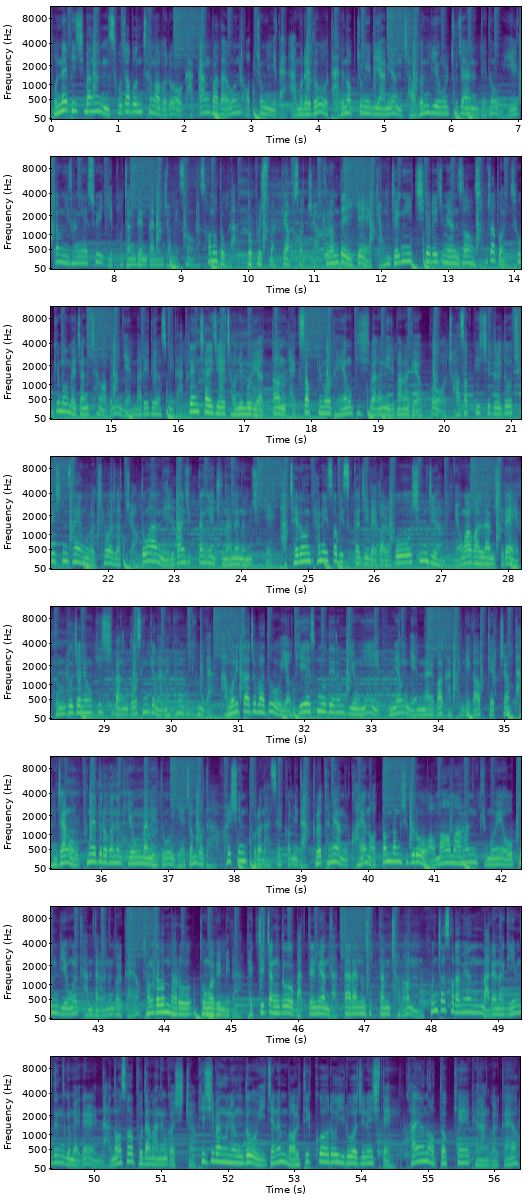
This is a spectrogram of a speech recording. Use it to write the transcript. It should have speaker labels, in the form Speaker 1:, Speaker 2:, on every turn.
Speaker 1: 본래 PC방은 소자본 창업으로 각광받아온 업종입니다. 아무래도 다른 업종에 비하면 적은 비용을 투자하는데도 일정 이상의 수익이 보장된다는 점에서 선호도가 높을 수밖에 없었죠. 그런데 이게 경쟁이 치열해지면서 소자본 소규모 매장 창업은 옛말이 되었습니다. 프랜차이즈의 전유물이었던 백석 규모 대형 PC방은 일반화되었고 좌석 PC들도 최신 사양으로 채워졌죠. 또한 일반 식당에 준하는 음식에 다채로운 편의 서비스까지 내걸고 심지어는 영화 관람실에 공부 전용 PC방도 생겨 나는 형국입니다. 아무리 따져봐도 여기에 소모되는 비용이 분명 옛날과 같을 리가 없겠죠. 당장 오픈에 들어가는 비용만 해도 예전보다 훨씬 불어났을 겁니다. 그렇다면 과연 어떤 방식으로 어마어마한 규모의 오픈 비용을 감당하는 걸까요? 정답은 바로 동업입니다. 백지장도 맞들면 낫다라는 속담처럼 혼자서라면 마련하기 힘든 금액을 나눠서 부담하는 것이죠. PC방 운영도 이제는 멀티코어로 이루어지는 시대. 과연 어떻게 변한 걸까요?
